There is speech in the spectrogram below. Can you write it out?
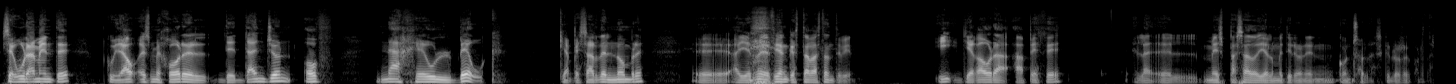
Seguramente, cuidado, es mejor el The Dungeon of Naheulbeuk, que a pesar del nombre, eh, ayer me decían que está bastante bien. Y llega ahora a PC. El, mes pasado ya lo metieron en consolas, quiero recordar.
